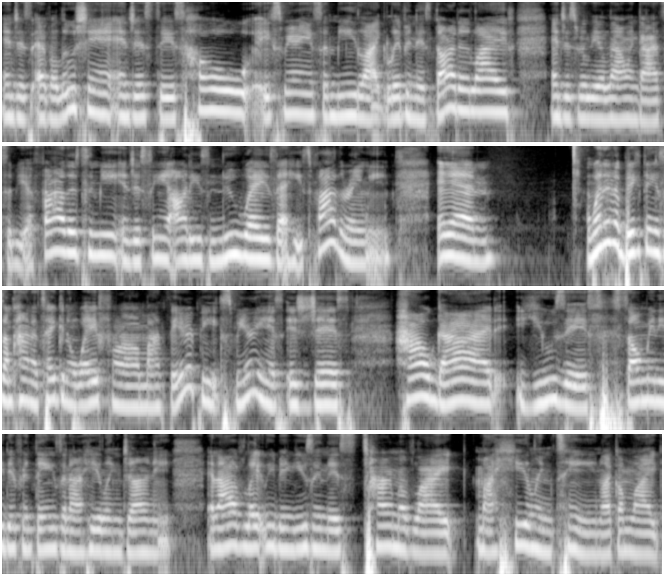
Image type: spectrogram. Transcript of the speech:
and just evolution and just this whole experience of me like living this daughter life and just really allowing God to be a father to me and just seeing all these new ways that He's fathering me. And one of the big things I'm kind of taking away from my therapy experience is just how God uses so many different things in our healing journey. And I've lately been using this term of like my healing team. Like I'm like,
